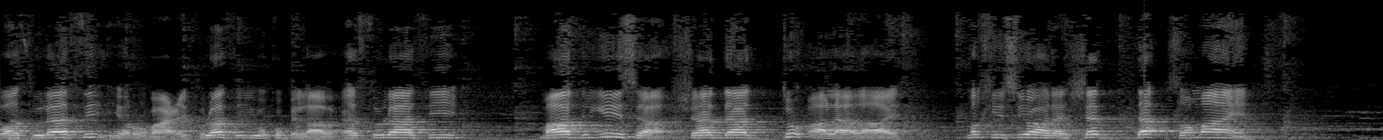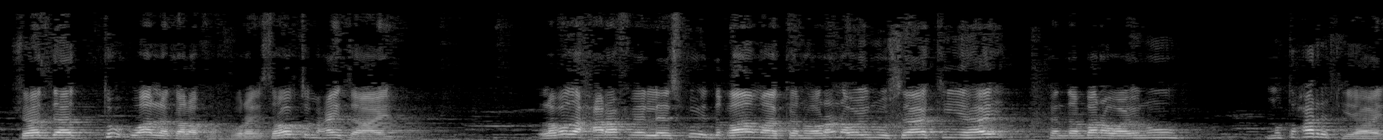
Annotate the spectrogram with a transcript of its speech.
waa hulaathi iyo rubaaci hulaathi iyuu ku bilaabay. Athulaathi maadigiisa shadadtu aa leedahay. Markiisii hore shadda soo ma ahayn shadadtu waa la kala furfuray. Maxay tahay labada xaraf ee laysku idqaamaa kan horena waa inuu saakin yahay kan dambena waa inuu mutaxarik yahay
